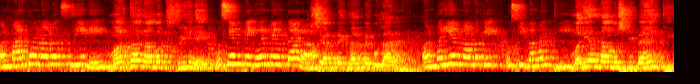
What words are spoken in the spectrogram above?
और मार्था नामक स्त्री ने मार्था नामक स्त्री ने उसे अपने घर में उतारा। उसे अपने घर में बुलाया। और मरियम नामक एक उसकी बहन थी। मरियम नाम उसकी बहन थी।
